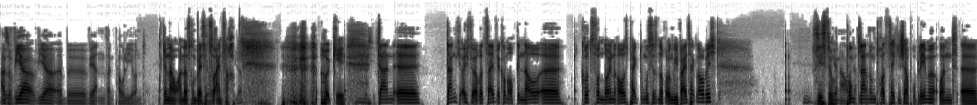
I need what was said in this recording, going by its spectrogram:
Also wir, wir äh, bewerten St. Pauli und. Genau, andersrum wäre es jetzt zu so einfach. okay. Dann äh, danke ich euch für eure Zeit. Wir kommen auch genau äh, kurz von neun raus. Pike, du musst jetzt noch irgendwie weiter, glaube ich. Siehst du. Genau, Punktlandung trotz technischer Probleme und äh,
